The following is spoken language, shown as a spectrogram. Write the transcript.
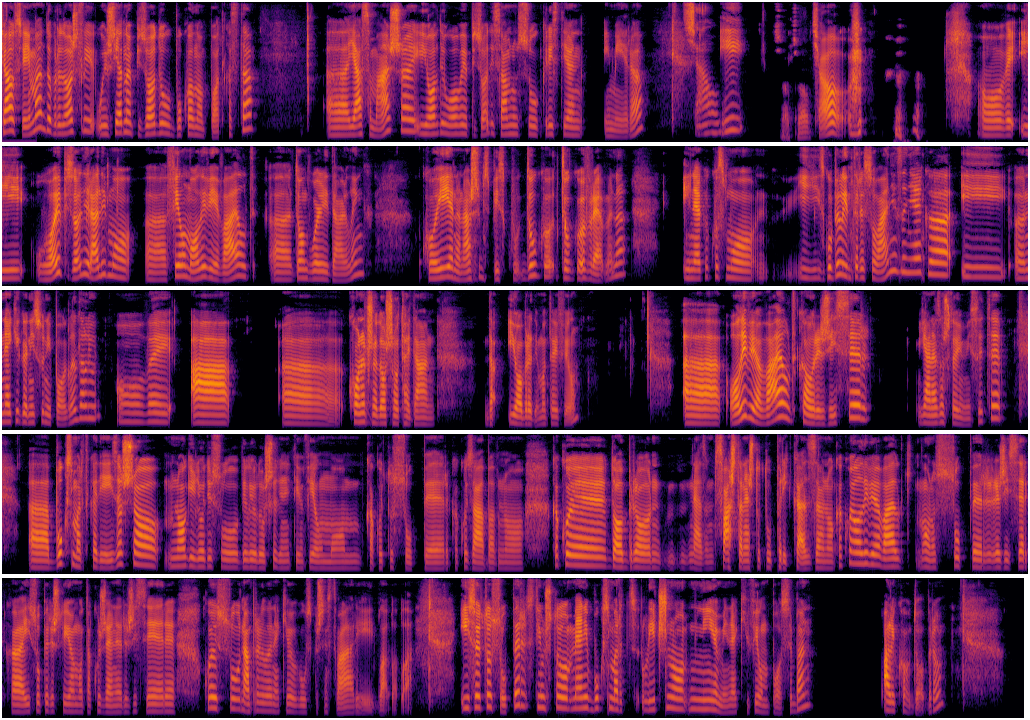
Ćao svima, dobrodošli u još jednu epizodu bukvalnog podcasta. Uh, ja sam Maša i ovde u ovoj epizodi sa mnom su Kristijan i Mira. Ćao. I Ćao, čao. Ćao. Ove, I u ovoj epizodi radimo uh, film Olivia Wilde, uh, Don't Worry Darling, koji je na našem spisku dugo, dugo vremena i nekako smo i izgubili interesovanje za njega i uh, neki ga nisu ni pogledali, ove, a uh, konačno je došao taj dan da i obradimo taj film. Uh, Olivia Wilde kao režiser, ja ne znam što vi mislite, Booksmart kad je izašao, mnogi ljudi su bili oduševljeni tim filmom, kako je to super, kako je zabavno, kako je dobro, ne znam, svašta nešto tu prikazano, kako je Olivia Wilde ono, super režiserka i super je što imamo tako žene režisere koje su napravile neke uspešne stvari i bla bla bla. I sve to super, s tim što meni Booksmart lično nije mi neki film poseban, ali kao dobro.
